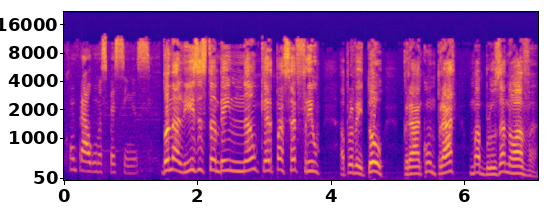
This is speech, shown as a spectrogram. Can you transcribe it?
comprar algumas pecinhas. Dona Lises também não quer passar frio. Aproveitou para comprar uma blusa nova.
